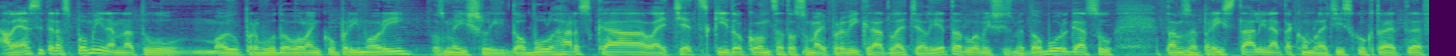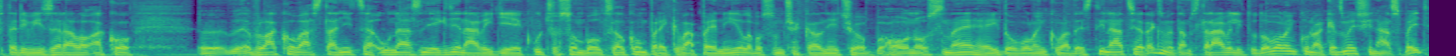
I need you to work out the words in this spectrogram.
Ale ja si teraz spomínam na tú moju prvú dovolenku pri mori, to sme išli do Bulharska, letecky dokonca, to som aj prvýkrát letel lietadlom, išli sme do Burgasu, tam sme pristáli na takom letisku, ktoré vtedy vyzeralo ako vlaková stanica u nás niekde na vidieku, čo som bol celkom prekvapený, lebo som čakal niečo honosné, hej, dovolenková destinácia, tak sme tam strávili tú dovolenku, no a keď sme išli naspäť,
